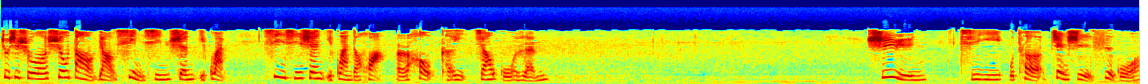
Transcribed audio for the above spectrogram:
就是说修道要信心生一贯。信心生一贯的话，而后可以教国人。诗云：“其一不特，正是四国，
